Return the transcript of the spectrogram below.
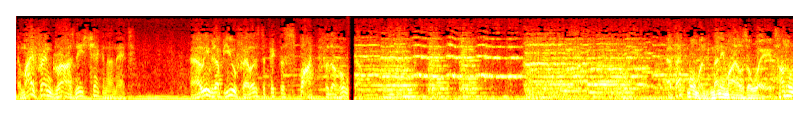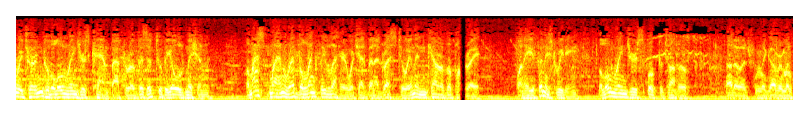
And my friend Grosny's checking on that. I'll leave it up to you fellas to pick the spot for the holdup. At that moment, many miles away, Tonto returned to the Lone Ranger's camp after a visit to the old mission. The masked man read the lengthy letter which had been addressed to him in care of the padre. When he finished reading, the Lone Ranger spoke to Tonto. Tonto, it's from the government.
